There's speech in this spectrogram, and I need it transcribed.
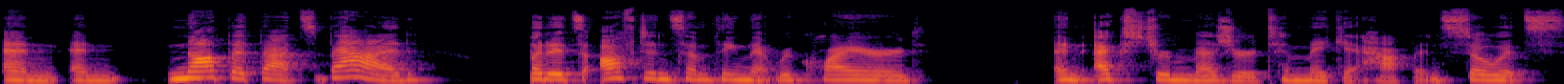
And and not that that's bad, but it's often something that required an extra measure to make it happen. So it's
